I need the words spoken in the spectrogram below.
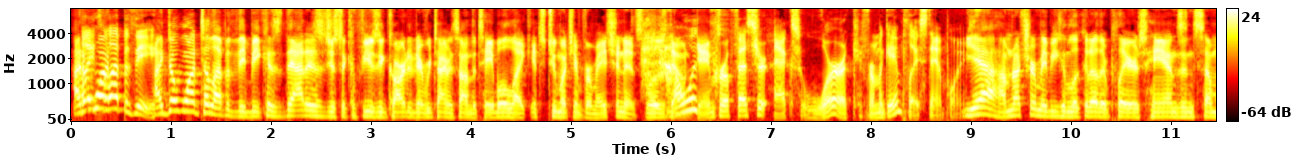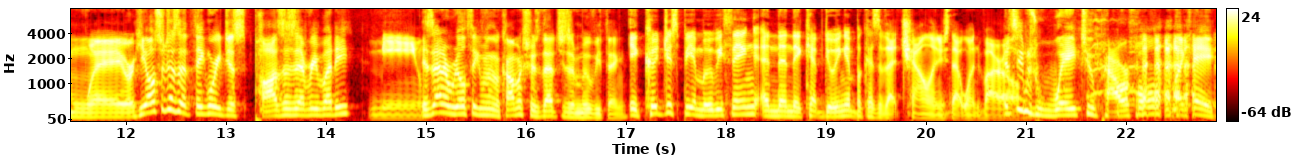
I don't want telepathy. I don't want telepathy because that is just a confusing card, and every time it's on the table, like it's too much information and it slows How down would games. Professor X work from a gameplay standpoint? yeah, I'm not sure. Maybe you can look at other players' hands in some way, or he also does that thing where he just pauses everybody. Me. Is that a real thing from the comics, or is that just a movie thing? it could just be a movie thing, and then they kept doing it because of that challenge that went viral. It seems way too powerful. like, hey,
